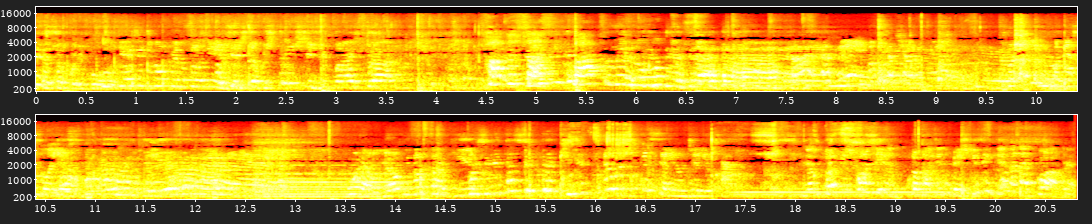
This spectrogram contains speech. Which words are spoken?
Essa foi boa. Por que a gente não pensou nisso? Porque estamos tristes demais pra. Falta só quatro minutos. Ei, vamos achar ele começou isso? Ué, o Melvin não tá aqui. Mas ele tá sempre aqui. Eu acho que sei onde ele tá. Não tô me escondendo. Tô fazendo pesquisa interna da cobra.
